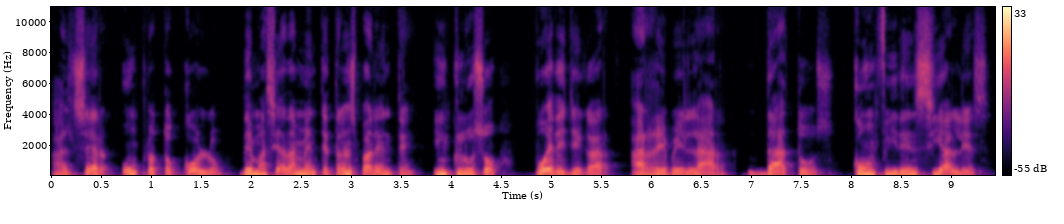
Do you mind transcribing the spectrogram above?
al ser un protocolo demasiadamente transparente, incluso puede llegar a revelar datos confidenciales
